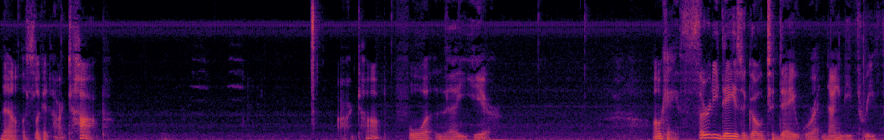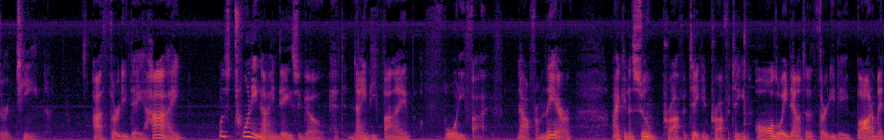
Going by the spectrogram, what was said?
Now let's look at our top. Our top for the year. Okay, 30 days ago today, we're at 93.13. Our 30 day high was 29 days ago at 95.45. Now, from there, I can assume profit taking, profit taking all the way down to the 30 day bottom at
